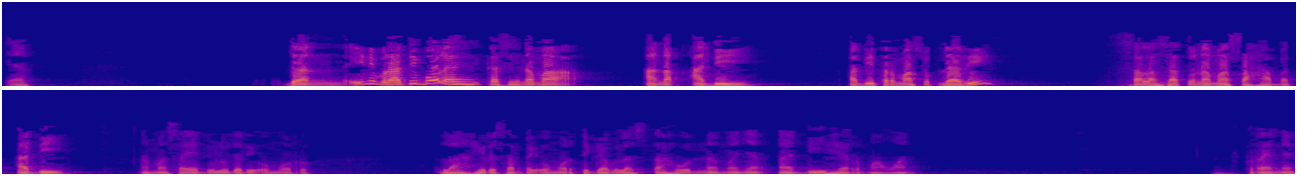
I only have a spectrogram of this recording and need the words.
Ya. Dan ini berarti boleh kasih nama anak Adi. Adi termasuk dari salah satu nama sahabat Adi. Nama saya dulu dari umur lahir sampai umur 13 tahun namanya Adi Hermawan. Keren ya?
